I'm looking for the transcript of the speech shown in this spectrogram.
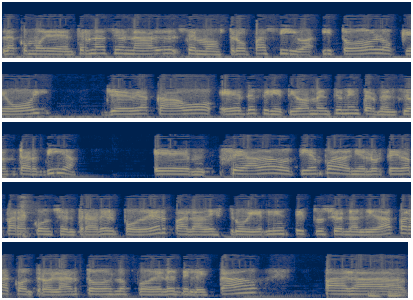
la comunidad internacional se mostró pasiva y todo lo que hoy lleve a cabo es definitivamente una intervención tardía. Eh, se ha dado tiempo a Daniel Ortega para concentrar el poder, para destruir la institucionalidad, para controlar todos los poderes del Estado, para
